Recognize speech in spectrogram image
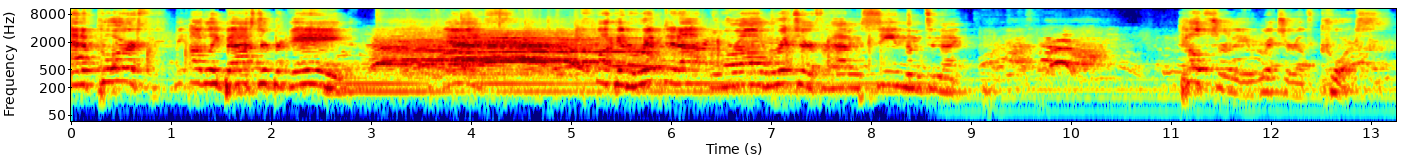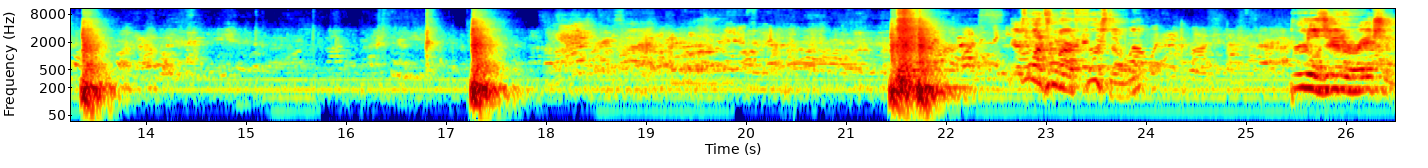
And of course, the Ugly Bastard Brigade. Yes. Fucking ripped it up, and we're all richer for having seen them tonight. Culturally richer, of course. Here's one from our first album Brutal Generation.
